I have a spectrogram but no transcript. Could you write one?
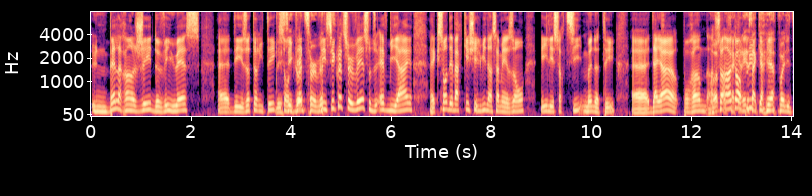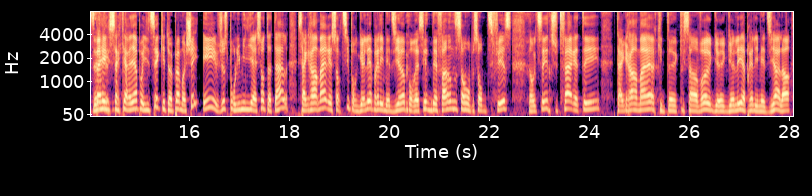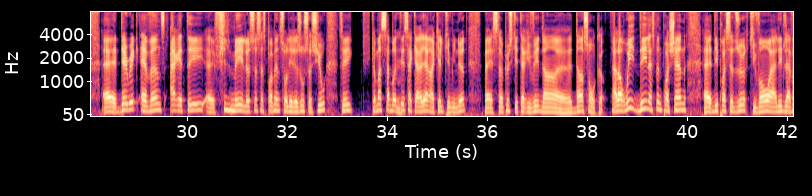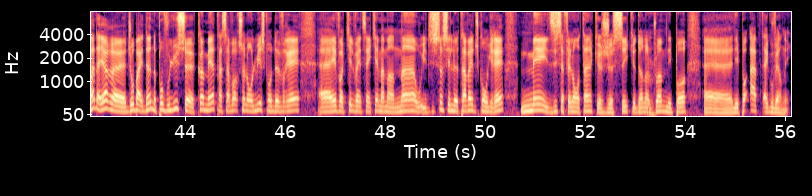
une belle rangée de VUS euh, des autorités qui Des sont Secret Service. des Secret Service ou du FBI euh, qui sont débarqués chez lui dans sa maison et il est sorti menotté. Euh, D'ailleurs, pour rendre ça sa encore carrière- plus Sa carrière politique. ben, sa carrière politique est un peu amochée et juste pour l'humiliation totale, sa grand-mère est sortie pour gueuler après les médias pour essayer de défendre son, son petit-fils. Donc, tu sais, tu te fais arrêter, ta grand-mère qui, te- qui s'en va gue- gueuler après les médias. Alors, Derek Evans, arrêté, filmé, là, ça, ça se promène sur les réseaux sociaux. Tu sais, comment Hmm. saboter sa carrière en quelques minutes, ben, c'est un peu ce qui est arrivé dans, euh, dans son cas. Alors oui, dès la semaine prochaine, euh, des procédures qui vont aller de l'avant. D'ailleurs, euh, Joe Biden n'a pas voulu se commettre à savoir, selon lui, est-ce qu'on devrait évoquer le 25e amendement ou il dit ça, c'est le travail du Congrès, mais il dit ça fait longtemps que je sais que Donald Trump n'est pas, n'est pas apte à gouverner.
